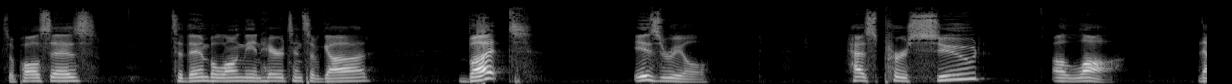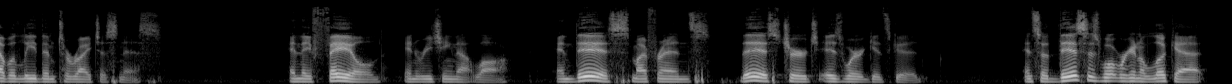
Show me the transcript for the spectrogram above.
So Paul says, To them belong the inheritance of God, but Israel has pursued a law that would lead them to righteousness. And they failed in reaching that law. And this, my friends, this church is where it gets good. And so this is what we're going to look at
